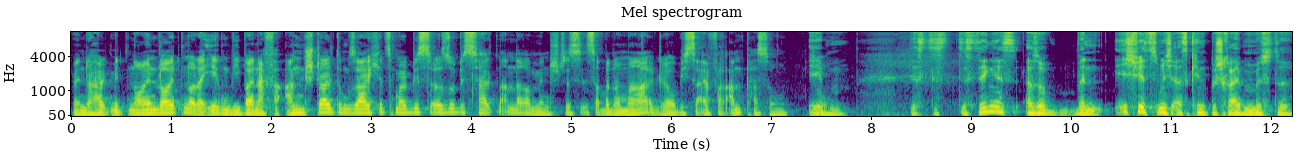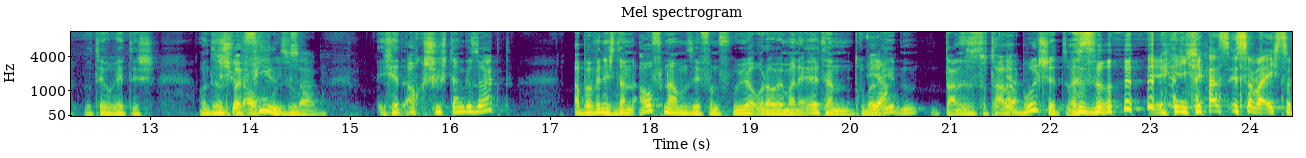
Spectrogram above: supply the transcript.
Wenn du halt mit neuen Leuten oder irgendwie bei einer Veranstaltung, sage ich jetzt mal, bist oder so, bist du halt ein anderer Mensch. Das ist aber normal, glaube ich. Ist einfach Anpassung. eben. Das, das, das Ding ist, also wenn ich jetzt mich als Kind beschreiben müsste, so theoretisch, und das Ich ist bei vielen so, sagen. ich hätte auch schüchtern gesagt, aber wenn ich dann Aufnahmen sehe von früher oder wenn meine Eltern drüber Mhm. Ja. reden, dann ist es totaler Ja. Bullshit, weißt du? ja, es ist aber echt so.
